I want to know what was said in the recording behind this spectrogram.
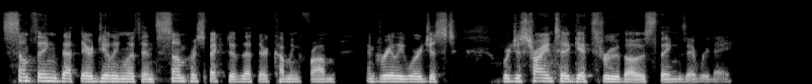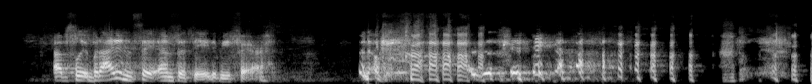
something that they're dealing with and some perspective that they're coming from. And really, we're just we're just trying to get through those things every day. Absolutely, but I didn't say empathy. To be fair, no, I'm.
